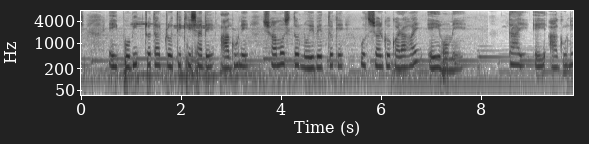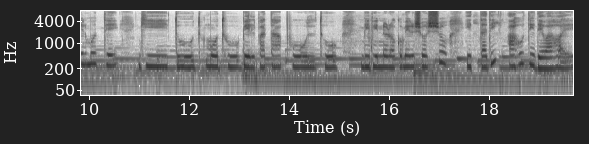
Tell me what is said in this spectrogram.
এই পবিত্রতার প্রতীক হিসাবে আগুনে সমস্ত নৈবেদ্যকে উৎসর্গ করা হয় এই হোমে। তাই এই আগুনের মধ্যে ঘি, দুধ, মধু, বেলপাতা, ফুল, ধূপ, বিভিন্ন রকমের শস্য ইত্যাদি আহুতি দেওয়া হয়।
